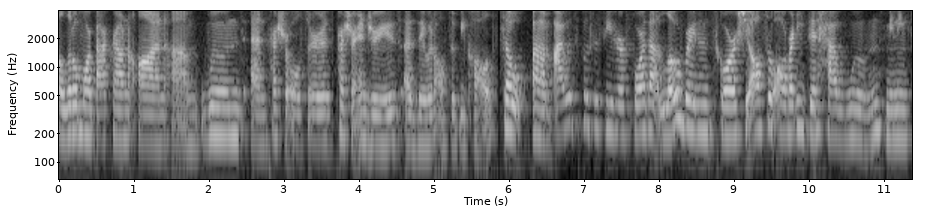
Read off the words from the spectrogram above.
a little more background on um, wounds and pressure ulcers, pressure injuries as they would also be called. So um, I was supposed to see her for that low Braden score. She also already did have wounds, meaning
